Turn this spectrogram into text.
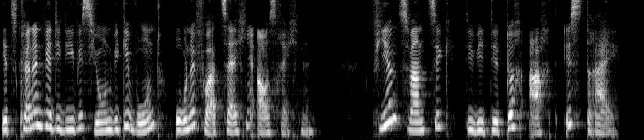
Jetzt können wir die Division wie gewohnt ohne Vorzeichen ausrechnen. 24 dividiert durch 8 ist 3.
